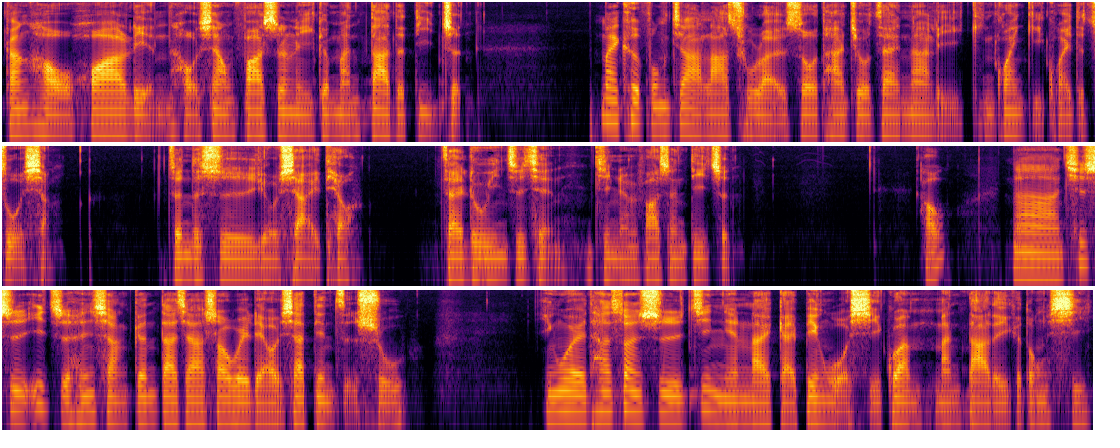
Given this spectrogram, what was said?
刚好花莲好像发生了一个蛮大的地震，麦克风架拉出来的时候，它就在那里“叽怪叽怪”的作响，真的是有吓一跳。在录音之前，竟然发生地震。好，那其实一直很想跟大家稍微聊一下电子书，因为它算是近年来改变我习惯蛮大的一个东西。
